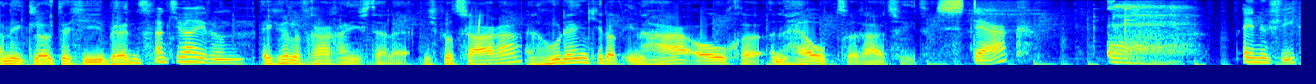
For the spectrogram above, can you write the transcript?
Aniek, leuk dat je hier bent. Dankjewel, Jeroen. Ik wil een vraag aan je stellen. Je speelt Sarah. En hoe denk je dat in haar ogen een held eruit ziet? Sterk. Energiek.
